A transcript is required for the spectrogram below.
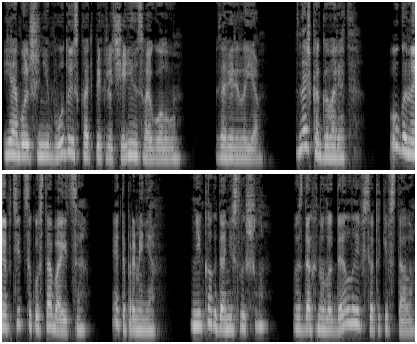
Я больше не буду искать приключений на свою голову», — заверила я. «Знаешь, как говорят, пуганая птица куста боится. Это про меня». «Никогда не слышала», — вздохнула Делла и все таки встала.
